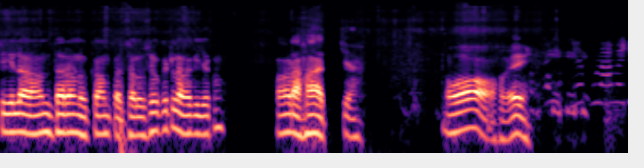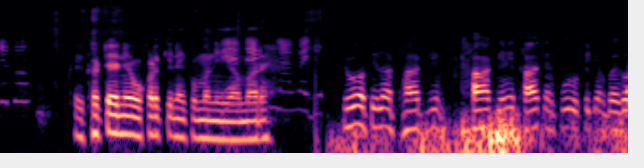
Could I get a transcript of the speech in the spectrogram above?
પેલા અંધારાનું કામકાજ ચાલુ છે કેટલા વાગી જાય સાડા હાથ ચા ઓહ એ કઈ ઘટે ને એવું ખડકી નાખ્યું મને અમારે. જો તેલા થાકી થાકીને થાકીને પૂરું થઈ ગયું ભાઈ તો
